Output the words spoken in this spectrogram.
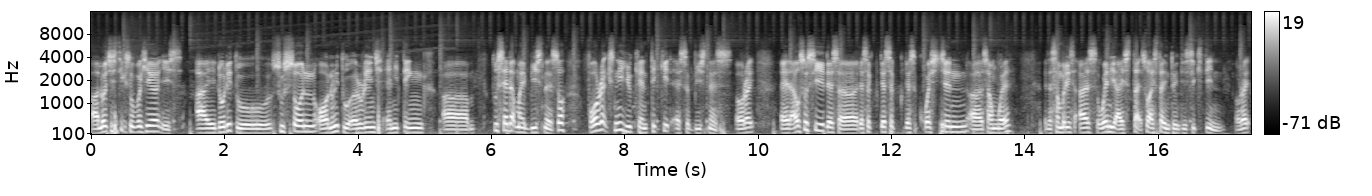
Uh, logistics over here is I don't need to susun or don't need to arrange anything um, to set up my business. So forex ni you can take it as a business, all right. And I also see there's a there's a there's a there's a question uh, somewhere. that Somebody's asked when did I start? So I start in 2016. All right.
